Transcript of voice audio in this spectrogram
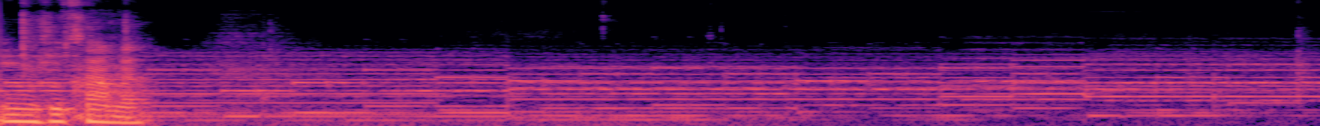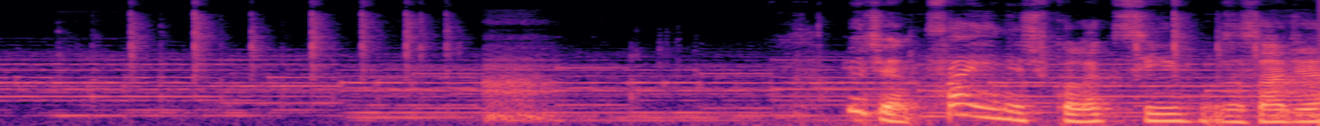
nim rzucamy. Wiecie, fajnie mieć w kolekcji w zasadzie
